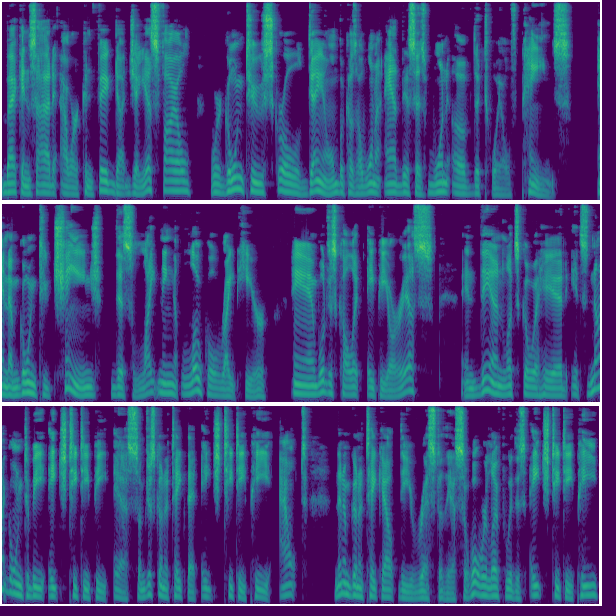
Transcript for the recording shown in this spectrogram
Back inside our config.js file, we're going to scroll down because I want to add this as one of the 12 panes. And I'm going to change this lightning local right here, and we'll just call it APRS. And then let's go ahead. It's not going to be HTTPS. So I'm just going to take that HTTP out and then I'm going to take out the rest of this. So what we're left with is http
